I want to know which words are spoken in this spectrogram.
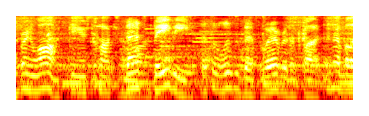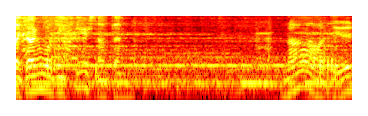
Spring locked. Getting your cock spring that's baby. That's Elizabeth, whatever the fuck. They're talking about like Dragon Ball GT or something. No, dude.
